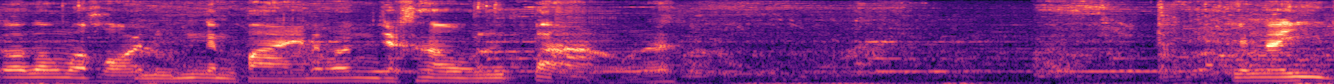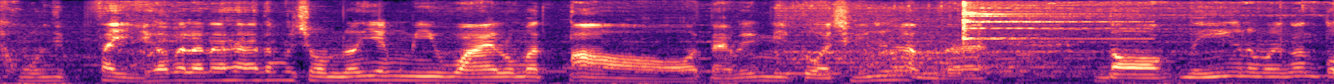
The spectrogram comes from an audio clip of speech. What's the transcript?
ก็ต้องมาคอยลุ้นกันไปนะว่ามันจะเข้าหรือเปล่านะ ยังไงคูณ14เข้าไปแล้วนะฮะท่านผู้ชมแล้วยังมีวายลงมาต่อ แต่ไม่มีตัวเชื่อมนะ ดอกนี้นะมันก็โต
